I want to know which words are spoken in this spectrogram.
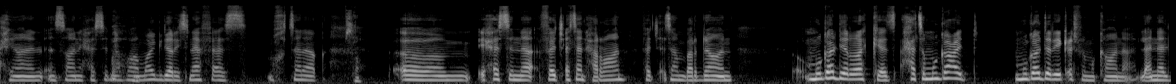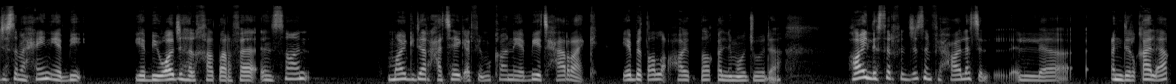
أحيانا الإنسان يحس إنه هو ما يقدر يتنفس مختنق. صح. يحس إنه فجأة حران فجأة بردان. مو قادر يركز حتى مو قاعد مو قادر يقعد في مكانه لأن الجسم الحين يبي يبي يواجه الخطر. فإنسان ما يقدر حتى يقعد في مكانه يبي يتحرك يبي يطلع هاي الطاقة اللي موجودة. هاي اللي يصير في الجسم في حالة ال ال عند القلق.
